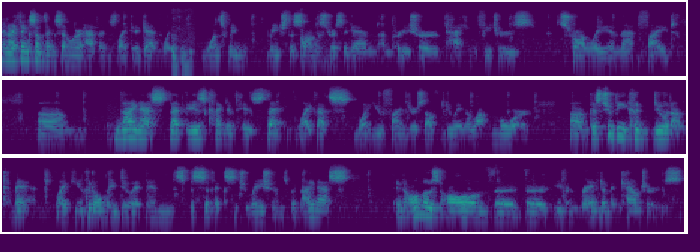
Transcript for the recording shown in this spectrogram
and I think something similar happens, like again, when once we reach the songstress again, I'm pretty sure hacking features strongly in that fight. Um, 9S, that is kind of his thing. Like that's what you find yourself doing a lot more. Because 2B couldn't do it on command. Like you could only do it in specific situations. But 9S in almost all of the the even random encounters,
